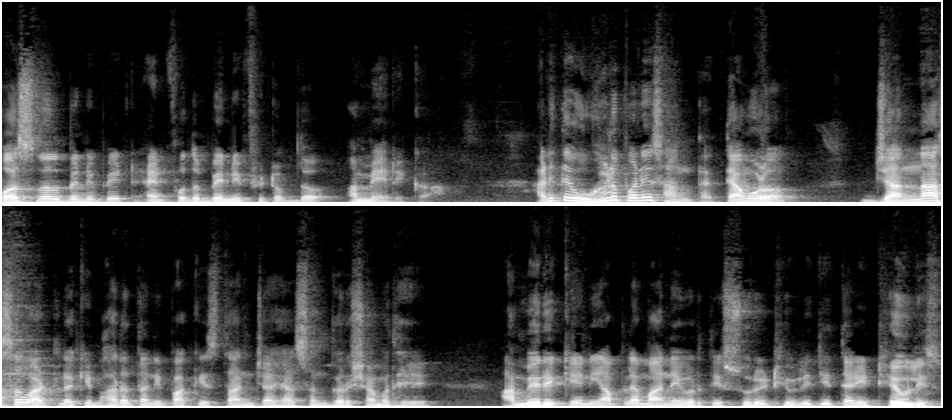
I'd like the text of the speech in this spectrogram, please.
personal benefit and for the benefit of the America आणि ते उघडपणे सांगतात. त्यामुळं ज्यांना असं वाटलं की भारत आणि पाकिस्तानच्या ह्या संघर्षामध्ये अमेरिकेने आपल्या मानेवरती सुरी ठेवली जी त्यांनी ठेवलीच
